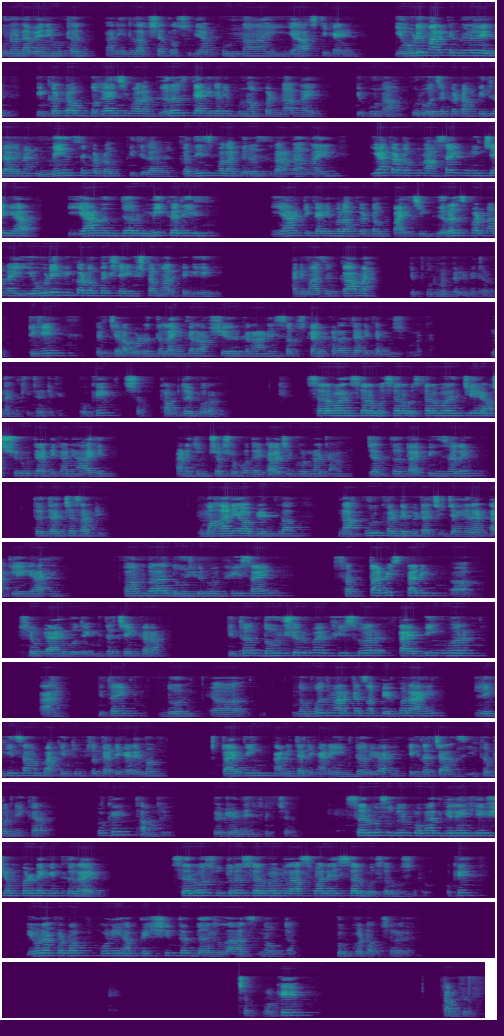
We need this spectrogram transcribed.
पुन्हा नव्याने उठल आणि लक्षात असू द्या पुन्हा याच ठिकाणी एवढे मार्क मिळवेल की कट ऑफ बघायची मला गरज त्या ठिकाणी पुन्हा पडणार नाही. की पुन्हा पूर्वचं कट ऑफ किती लागेल आणि मेनचं कट ऑफ किती लागेल कधीच मला गरज राहणार नाही. या कट ऑफ असा एक निश्चय घ्या की यानंतर मी कधीच या ठिकाणी मला कट ऑफ पाहायची गरज पडणार नाही. एवढे मी कट ऑफपेक्षा एक्स्ट्रा मार्क घेईन. आणि माझं काम आहे. हे पूर्ण करेल मित्रांनो. ठीक आहे? लेक्चर आवडलं तर लाईक करा शेअर करा आणि सबस्क्राईब करा. त्या ठिकाणी विसरू नका. नक्की त्या ठिकाणी. ओके थांबतोय पोरांनो. सर्वां सर्व सर्व सर्वांचे अश्रू त्या ठिकाणी आहेत आणि तुमच्यासोबत आहे. काळजी करू नका. ज्यांचं टायपिंग झाले तर त्यांच्यासाठी महाने अपडेटला नागपूर खंडपीठाची जाहिरात टाकलेली आहे. फॉर्म भरा. दोनशे रुपये फीस आहे. सत्तावीस तारीख शेवटी आहे बहुतेक. एकदा चेक करा. तिथं दोनशे रुपये फीस वर टायपिंग वर आहे. तिथं एक दोन नव्वद मार्काचा पेपर आहे. लेखीचा बाकी तुमचं त्या ठिकाणी मग टायपिंग आणि त्या ठिकाणी इंटरव्ह्यू आहे. एकदा चान्स इथं पण नाही करा. ओके थांबतोय. भेटूया नेक्स्ट लेक्चर सर्व सूत्र कोमात गेले हे शंभर टक्के खरं आहे. सर्व सूत्र सर्व क्लासवाले सर्व सर्व सर्व. ओके एवढा कट ऑफ कोणी अपेक्षित धरलाच नव्हता. खूप कट ऑफ सरळ ओके थांबतोय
